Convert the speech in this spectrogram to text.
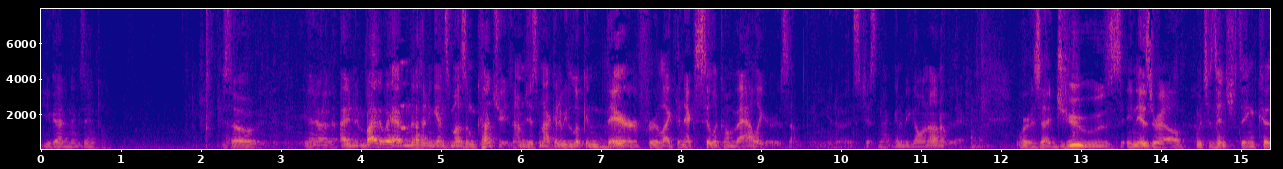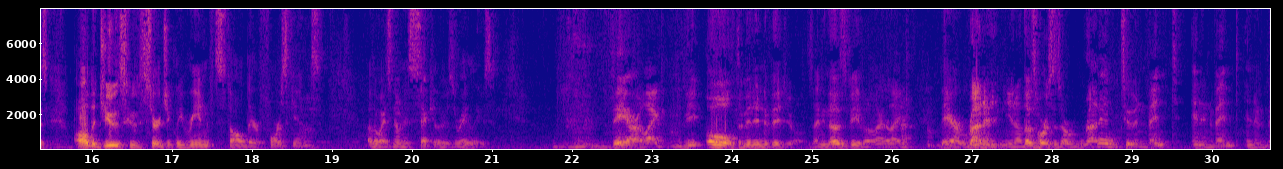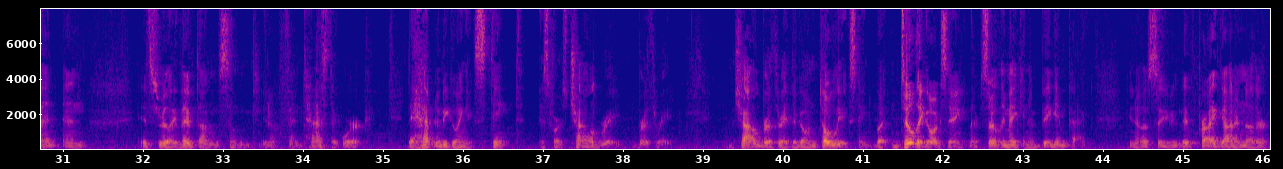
You got an example? So, you know, and by the way, I have nothing against Muslim countries. I'm just not going to be looking there for like the next Silicon Valley or something. It's just not going to be going on over there. Whereas uh, Jews in Israel, which is interesting because all the Jews who surgically reinstalled their foreskins, otherwise known as secular Israelis, they are like the ultimate individuals. I mean, those people are like, they are running, you know, those horses are running to invent and invent and invent. And it's really, they've done some, you know, fantastic work. They happen to be going extinct as far as child rate, birth rate. In child birth rate, they're going totally extinct. But until they go extinct, they're certainly making a big impact. You know, so you, they've probably got another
